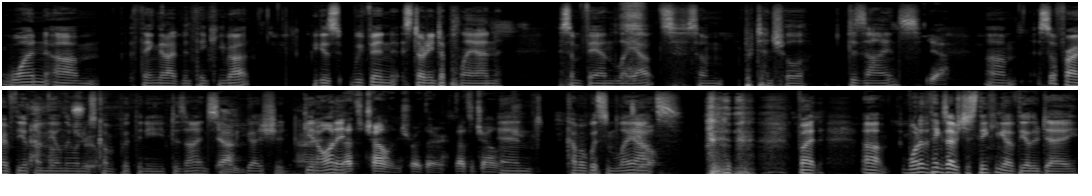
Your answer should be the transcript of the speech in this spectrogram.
One um, thing that I've been thinking about because we've been starting to plan some van layouts, some potential designs. Yeah. Um, so far, I've the, I'm the Oh, only one who's come up with any designs, so Yeah. you guys should All get right. on it That's a challenge right there. That's a challenge. and come up with some layouts. but um, one of the things I was just thinking of the other day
